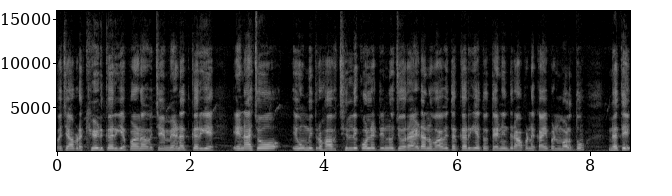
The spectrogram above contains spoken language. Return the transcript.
પછી આપણે ખેડ કરીએ, પણ જે મહેનત કરીએ, એના જો એવું મિત્રો, હાવ છેલ્લી ક્વોલિટીનું જો રાયડાનું વાવેતર કરીએ, તો તેની અંદર આપણને કાંઈ પણ મળતું નથી.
